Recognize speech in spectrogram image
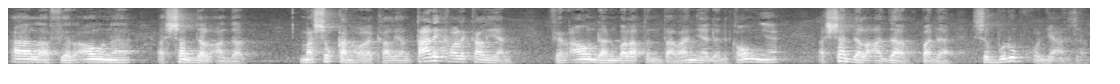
ala fir'auna asyaddal adab masukkan oleh kalian tarik oleh kalian Fir'aun dan bala tentaranya dan kaumnya asyaddal adab pada seburuk-buruknya azab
